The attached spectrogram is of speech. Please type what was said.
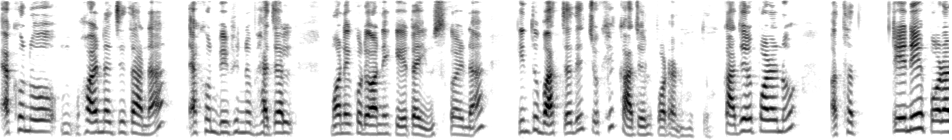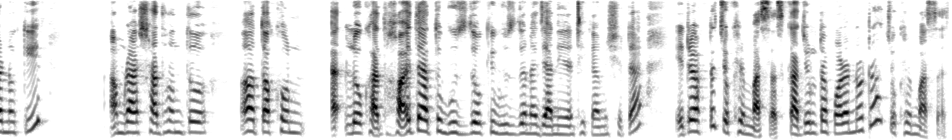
এখনও হয় না যে তা না, এখন বিভিন্ন ভেজাল মনে করে অনেকে এটা ইউজ করে না। কিন্তু বাচ্চাদের চোখে কাজল পড়ানো হতো। কাজল পড়ানো অর্থাৎ টেনে পড়ানো কি? আমরা সাধারণত তখন লোক হাত, হয়তো এত বুঝতো কি বুঝতো না জানি না ঠিক আমি সেটা। এটাও একটা চোখের মাসাজ কাজলটা পড়ানোটা চোখের মাসাজ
